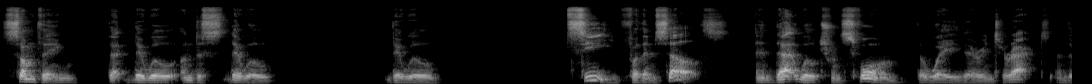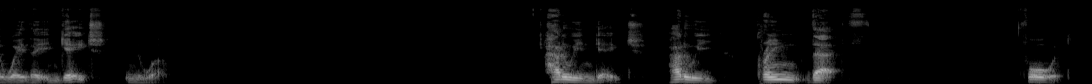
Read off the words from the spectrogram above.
something that they will under they will they will see for themselves and that will transform the way they interact and the way they engage in the world. How do we engage? How do we bring that forward?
